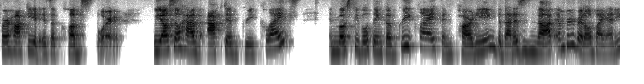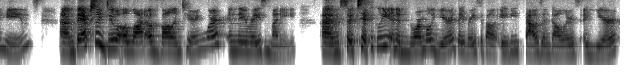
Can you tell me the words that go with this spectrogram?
for hockey, it is a club sport. We also have active Greek life, and most people think of Greek life and partying, but that is not Embry-Riddle by any means. Um, they actually do a lot of volunteering work and they raise money. Um, so typically in a normal year, they raise about $80,000 a year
